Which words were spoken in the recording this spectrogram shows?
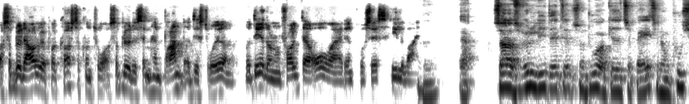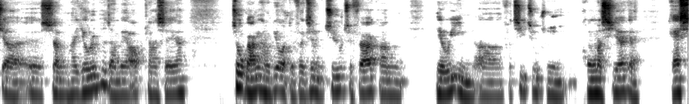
og så bliver det afleveret på et kosterkontor, og så bliver det simpelthen brændt og destrueret. Og det er der nogle folk, der overvejer den proces hele vejen. Mm. Ja. Så er der selvfølgelig lige det, det, som du har givet tilbage til nogle pusher, øh, som har hjulpet dig med at opklare sager. To gange har du gjort det, for eksempel 20-40 gram heroin og for 10.000 kroner cirka hash.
